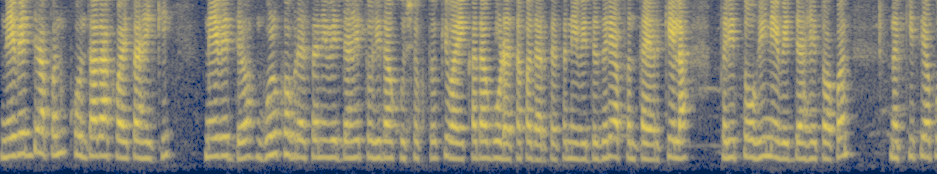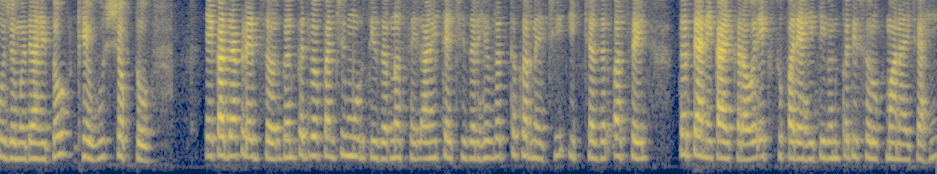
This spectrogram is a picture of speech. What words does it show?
नैवेद्य आपण कोणता दाखवायचा आहे की नैवेद्य गुळ खोबऱ्याचा नैवेद्य आहे तोही दाखवू शकतो. किंवा एखादा गोडाचा पदार्थाचा नैवेद्य जरी आपण तयार केला तरी तोही नैवेद्य आहे तो आपण नक्कीच या पूजेमध्ये आहे तो ठेवू शकतो. एखाद्याकडे जर गणपती बाप्पांची मूर्ती जर नसेल आणि त्याची जर हे व्रत करण्याची इच्छा जर असेल तर त्याने काय करावं? एक सुपारी आहे ती गणपती स्वरूप मानायची आहे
